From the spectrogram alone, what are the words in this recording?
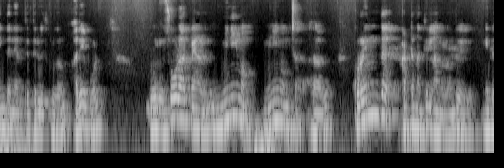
இந்த நேரத்தில் தெரிவித்துக் கொள்கிறோம். அதே போல் ஒரு சோலார் பேனல் வந்து மினிமம் மினிமம் அதாவது குறைந்த கட்டணத்தில் நாங்கள் வந்து இந்த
